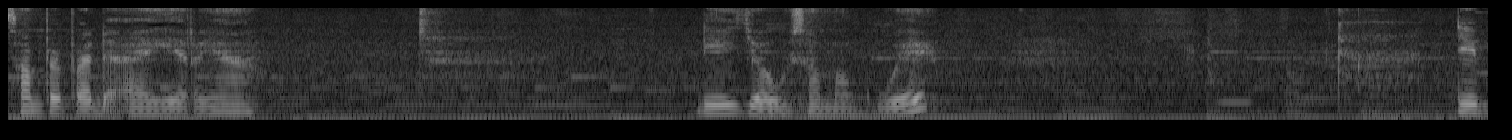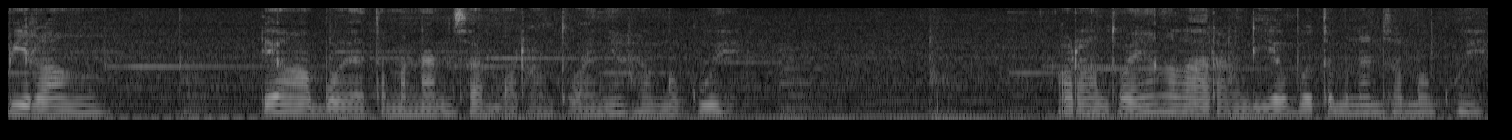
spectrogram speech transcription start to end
Sampai pada akhirnya dia jauh sama gue. Dia bilang dia nggak boleh temenan sama orang tuanya sama gue. Orang tuanya ngelarang dia buat temenan sama gue.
